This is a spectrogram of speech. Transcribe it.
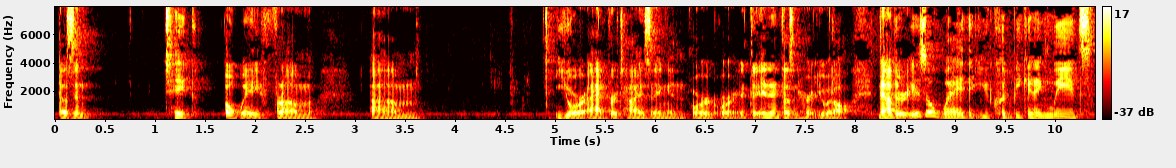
doesn't take away from um, your advertising and or or it, and it doesn't hurt you at all. Now there is a way that you could be getting leads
